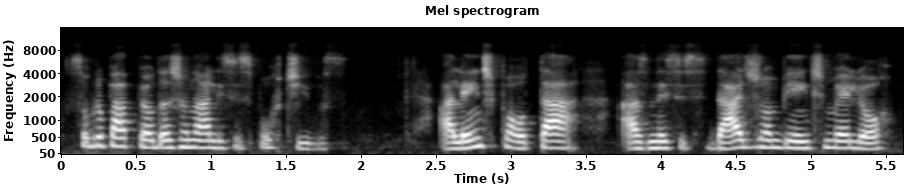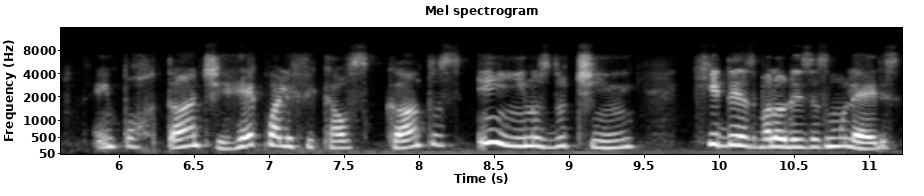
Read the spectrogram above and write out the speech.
sobre o papel das jornalistas esportivas. Além de pautar as necessidades de um ambiente melhor, é importante requalificar os cantos e hinos do time que desvaloriza as mulheres,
